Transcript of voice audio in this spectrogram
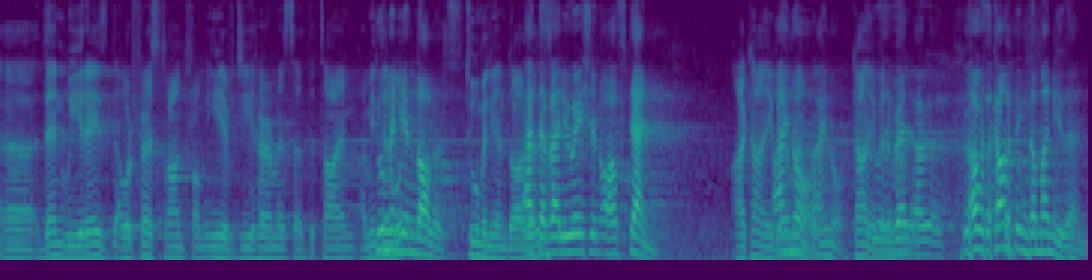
uh, then we raised our first round from EFG Hermes at the time. I mean, two there million were- dollars at dollars. a valuation of 10. I can't even I know, remember. I know. Can't It even a val- remember. uh, I was counting the money then.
